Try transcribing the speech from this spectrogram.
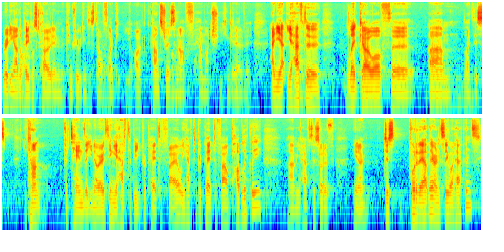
reading other people's code and contributing to stuff. Like, I can't stress enough how much you can get out of it. And you, you have to let go of the, um, like this, you can't pretend that you know everything. You have to be prepared to fail. You have to be prepared to fail publicly. Um, you have to sort of, you know, just put it out there and see what happens.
